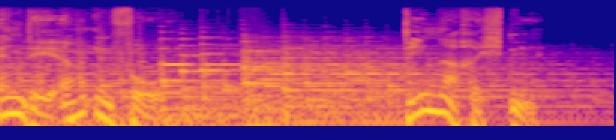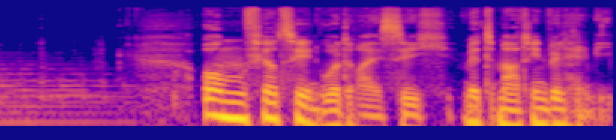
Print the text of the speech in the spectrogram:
NDR Info. Die Nachrichten. Um 14.30 Uhr mit Martin Wilhelmi.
